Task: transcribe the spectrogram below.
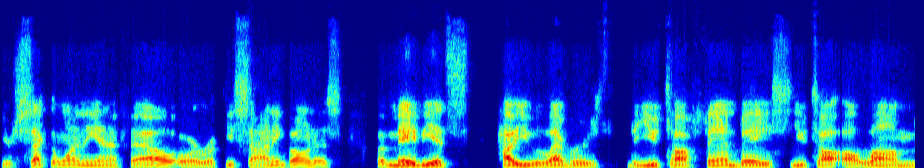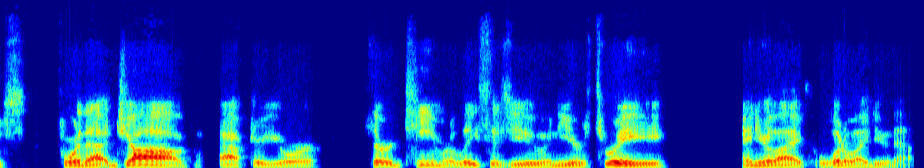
your second one in the NFL or a rookie signing bonus, but maybe it's how you leverage the Utah fan base, Utah alums for that job after your third team releases you in year three. And you're like, what do I do now?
